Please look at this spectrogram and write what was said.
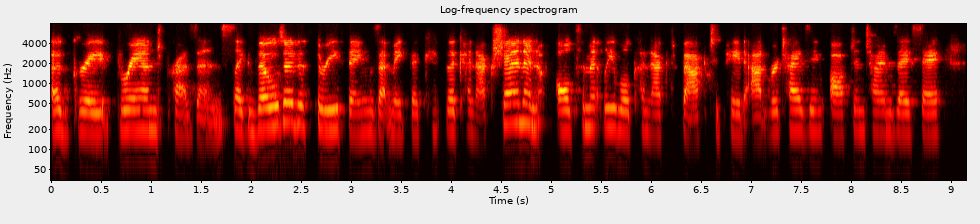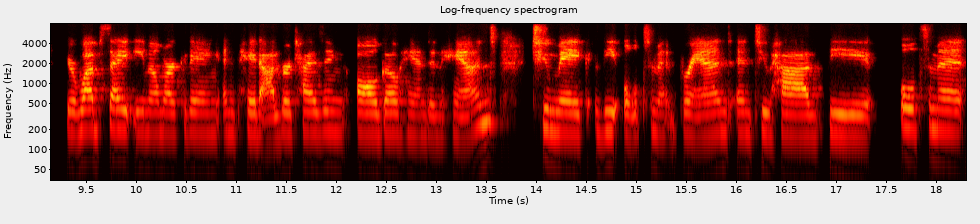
a great brand presence. Like, those are the three things that make the, the connection and ultimately will connect back to paid advertising. Oftentimes, I say, your website, email marketing, and paid advertising all go hand in hand to make the ultimate brand and to have the ultimate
